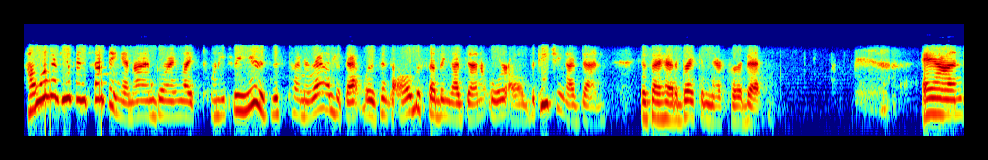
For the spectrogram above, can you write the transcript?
how long have you been subbing? And I'm going like 23 years this time around, but that wasn't all the subbing I've done or all the teaching I've done because I had a break in there for a bit. And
